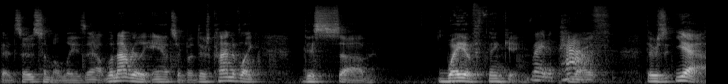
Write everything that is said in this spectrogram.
that Zosima lays out. Well, not really answer, but there's kind of like this um, way of thinking. Right, a path. There's yeah,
